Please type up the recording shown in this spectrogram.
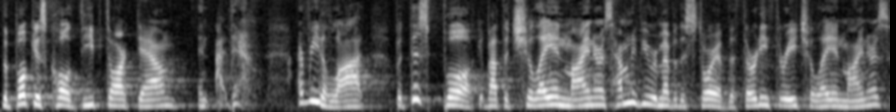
the book is called Deep Dark Down. And I, I read a lot, but this book about the Chilean miners, how many of you remember the story of the 33 Chilean miners?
